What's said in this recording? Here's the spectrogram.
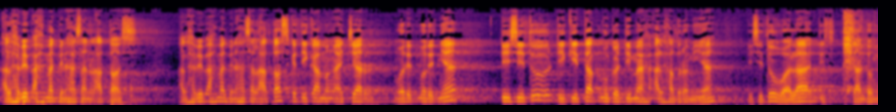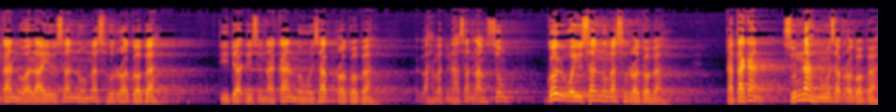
Al Habib Ahmad bin Hasan Al Attas. Al Habib Ahmad bin Hasan Attas ketika mengajar murid-muridnya di situ di kitab Muqaddimah Al Hadramiyah di situ wala dicantumkan wala yusannu mashur ragabah. Tidak disunahkan mengusap ragabah. Ahmad bin Hasan langsung Gol wa yusannu masur ragabah. Katakan sunnah mengusap ragabah.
